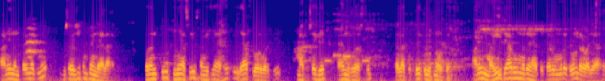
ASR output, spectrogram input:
आणि नंतर मग मी दुसऱ्याची कंप्लेंट द्यायला आली. परंतु तिने असंही सांगितलं आहे की या फ्लोअरवरती मागचं गेट काय उघडं असतं त्याला कुठलंही कुलूप नव्हतं. आणि मी ज्या रूममध्ये राहते त्या रूममध्ये दोन दरवाजे आहेत.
